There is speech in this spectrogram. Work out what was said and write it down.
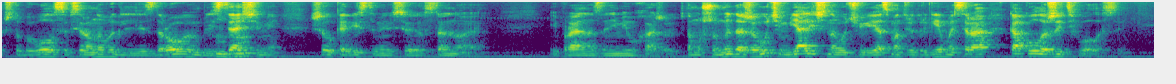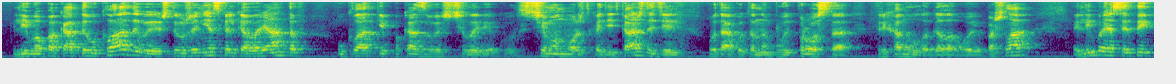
чтобы волосы все равно выглядели здоровыми, блестящими, шелковистыми и все остальное. И правильно за ними ухаживать. Потому что мы даже учим, я лично учу, я смотрю другие мастера, как уложить волосы. Либо пока ты укладываешь, ты уже несколько вариантов укладки показываешь человеку. С чем он может ходить каждый день. Вот так вот она будет просто тряханула головой и пошла. Либо если ты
